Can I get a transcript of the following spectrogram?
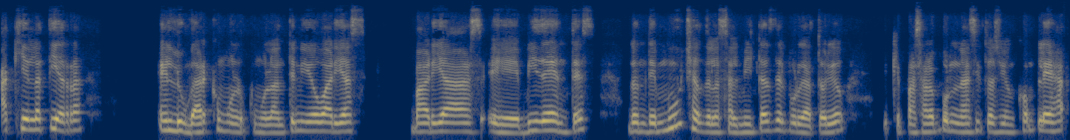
aquí en la tierra, en lugar como, como lo han tenido varias, varias eh, videntes, donde muchas de las almitas del purgatorio que pasaron por una situación compleja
